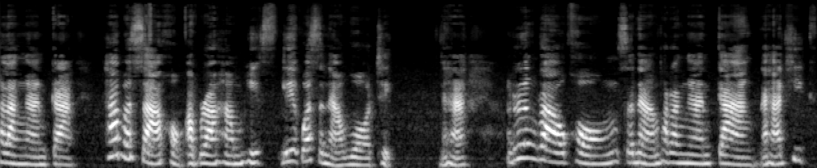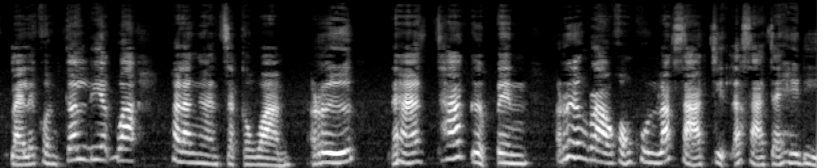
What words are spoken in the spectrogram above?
พลังงานกลาง ถ้าภาษาของอับราฮัมฮิกส์เรียกว่าสนามวอร์ติกนะคะเรื่องราวของสนามพลังงานกลางนะคะที่หลายหลายคนก็เรียกว่าพลังงานจักรวาล หรือนะคะถ้าเกิดเป็นเรื่องราวของคุณรักษาจิตรักษาใจให้ดี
